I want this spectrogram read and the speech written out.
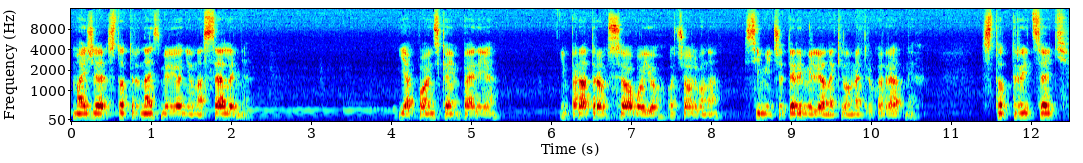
майже 113 мільйонів населення. Японська імперія, імператором Сеовою очолювана 7,4 мільйона кілометрів квадратних, 130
